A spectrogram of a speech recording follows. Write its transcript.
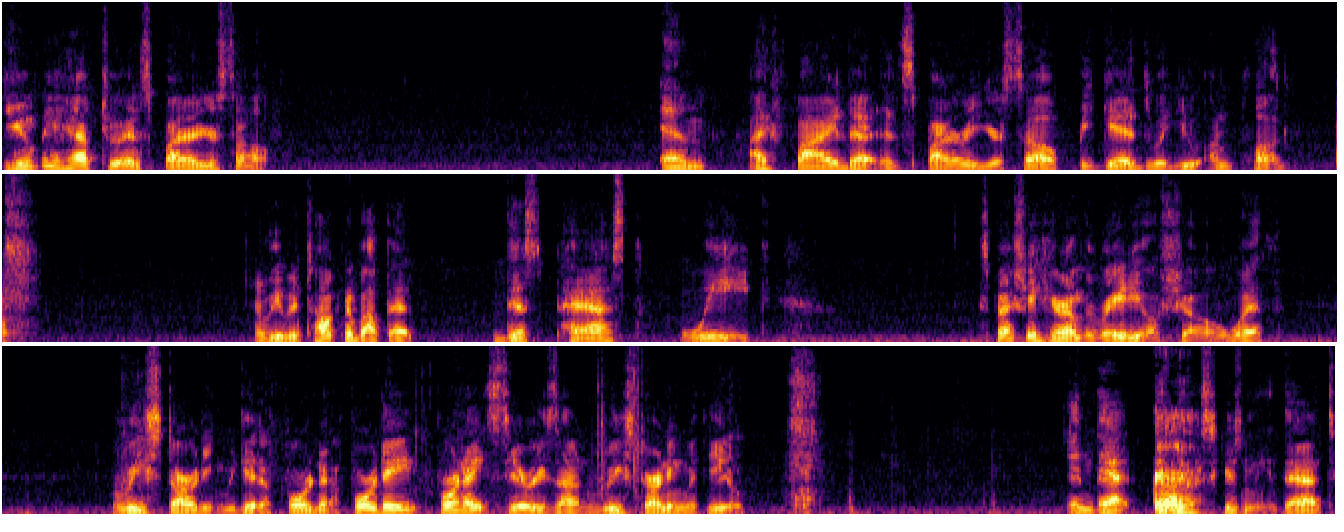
you may have to inspire yourself. And I find that inspiring yourself begins when you unplug. And we've been talking about that this past week, especially here on the radio show with restarting. We did a four four day four night series on restarting with you. And that excuse me, that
